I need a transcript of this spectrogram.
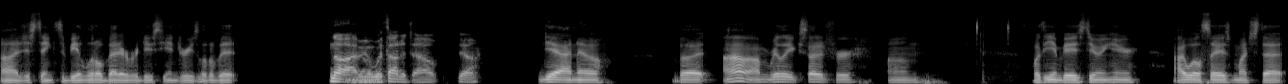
uh, just things to be a little better, reduce the injuries a little bit. No, I mean Um, without a doubt. Yeah. Yeah, I know, but I know, I'm really excited for um what the NBA is doing here. I will say as much that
